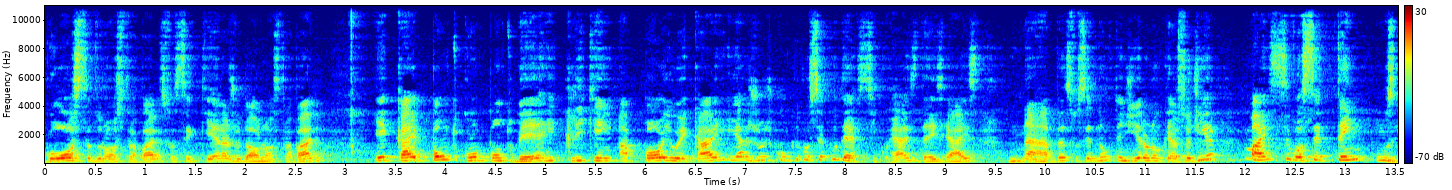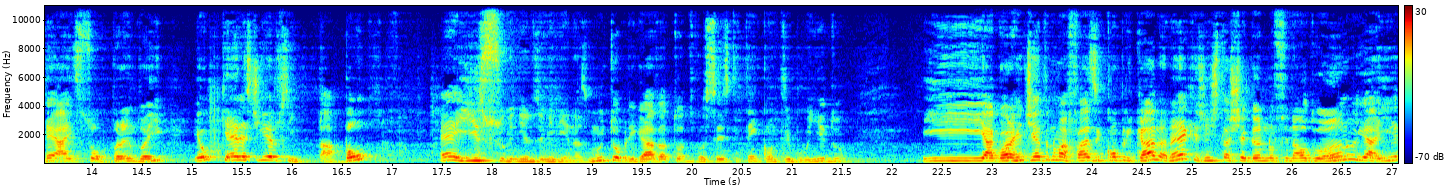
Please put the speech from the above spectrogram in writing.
gosta do nosso trabalho, se você quer ajudar o nosso trabalho, ecai.com.br, clique em apoie o Ecai e ajude com o que você puder, cinco reais, dez reais, nada, se você não tem dinheiro, eu não quero seu dinheiro, mas se você tem uns reais sobrando aí, eu quero esse dinheiro sim, tá bom? É isso, meninos e meninas, muito obrigado a todos vocês que têm contribuído, e agora a gente entra numa fase complicada, né? Que a gente está chegando no final do ano e aí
